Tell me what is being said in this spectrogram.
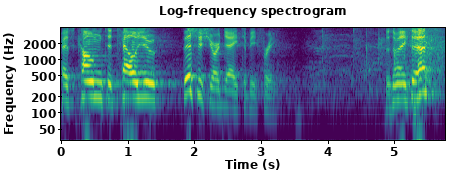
has come to tell you this is your day to be free. Does that make sense?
